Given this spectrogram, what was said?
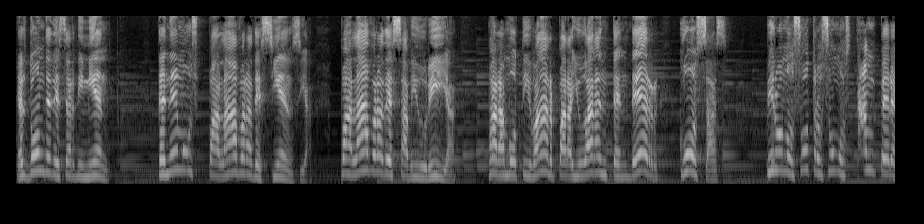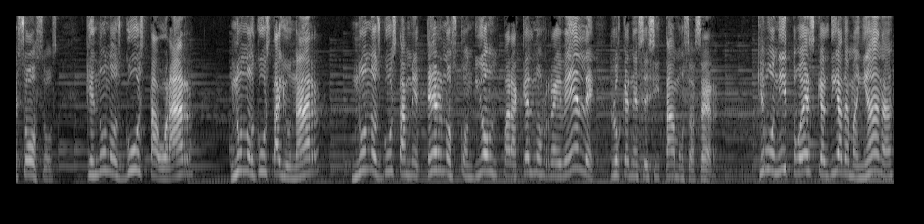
el don de discernimiento. Tenemos palabra de ciencia, palabra de sabiduría para motivar, para ayudar a entender cosas. Pero nosotros somos tan perezosos que no nos gusta orar, no nos gusta ayunar, no nos gusta meternos con Dios para que Él nos revele lo que necesitamos hacer. Qué bonito es que el día de mañana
